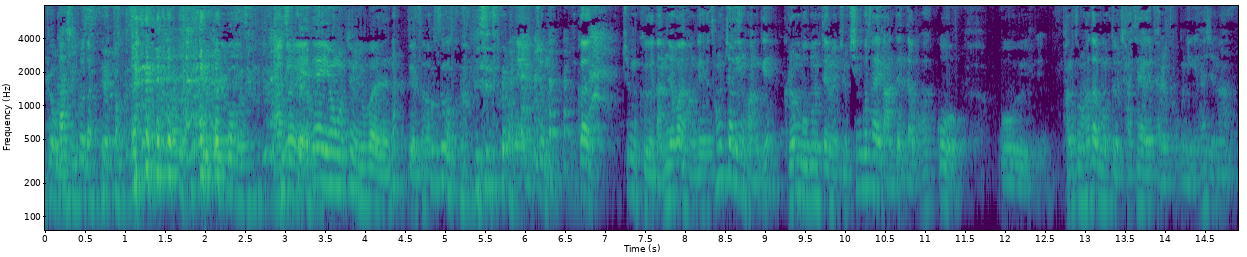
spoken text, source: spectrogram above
이거 가십거 같은. 아, 그럼 애대용을 좀 읽어야 되나? 그래서 코스모스가 비슷해요. 네, 좀, 그러니까 좀 그 남녀간 관계, 성적인 관계 그런 부분 때문에 좀 친구 사이가 안 된다고 했고, 뭐 방송을 하다 보면 또 자세하게 다룰 부분이긴 하지만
